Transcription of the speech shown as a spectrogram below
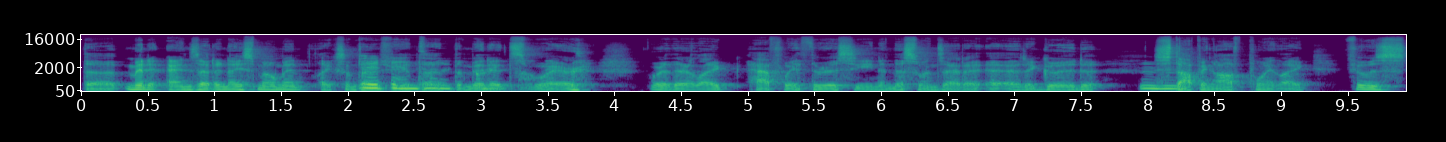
the minute ends at a nice moment like sometimes It you get the, the minutes moment. where where they're like halfway through a scene and this one's at a at a good Mhm. stopping off point like if it was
